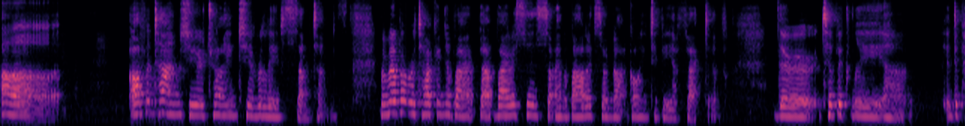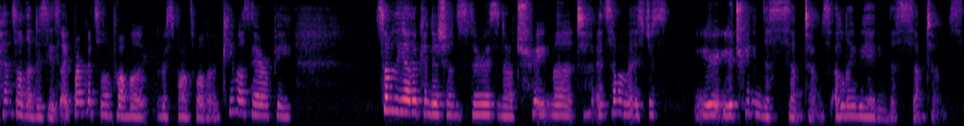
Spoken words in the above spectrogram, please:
Uh, oftentimes you're trying to relieve symptoms. Remember, we're talking about, about viruses, so antibiotics are not going to be effective they're typically, uh, it depends on the disease, like Burkitt's lymphoma responsible to chemotherapy. Some of the other conditions, there is no treatment, and some of it is just you're, you're treating the symptoms, alleviating the symptoms.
